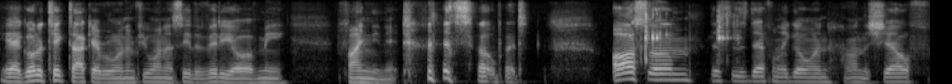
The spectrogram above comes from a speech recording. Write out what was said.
yeah, go to TikTok everyone if you want to see the video of me finding it. so but awesome. This is definitely going on the shelf.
